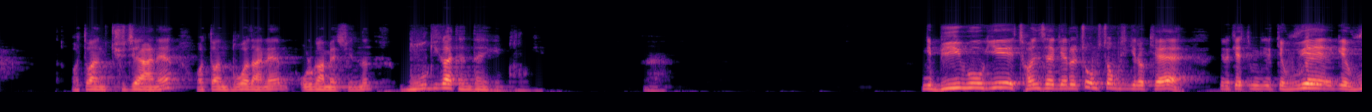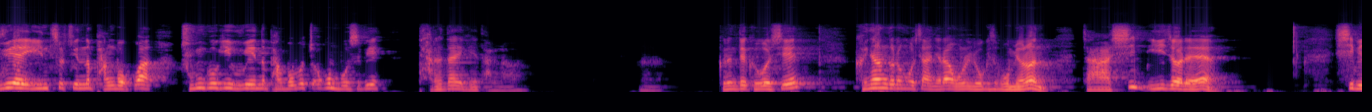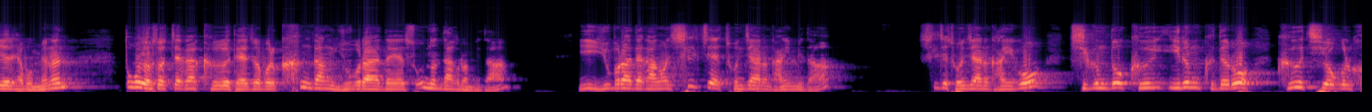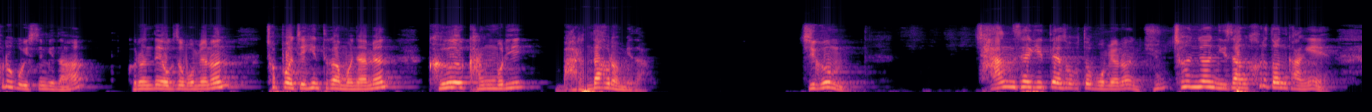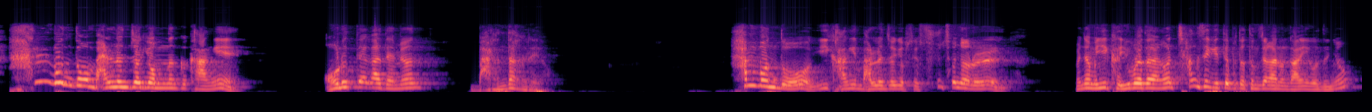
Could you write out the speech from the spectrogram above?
어떠한 규제 안에 어떠한 무엇 안에 올가맬 수 있는 무기가 된다 이게 무기. 이게 미국이 전 세계를 조금씩 조금씩 이렇게 이렇게 좀 이렇게 위에 위에 있을 수 있는 방법과 중국이 위에 있는 방법은 조금 모습이 다르다 이게 달라. 그런데 그것이 그냥 그런 것이 아니라 오늘 여기서 보면은 자 12절에 12절에 자 보면은 또 여섯째가 그 대접을 큰 강 유브라데에 쏟는다 그럽니다. 이 유브라데 강은 실제 존재하는 강입니다. 실제 존재하는 강이고 지금도 그 이름 그대로 그 지역을 흐르고 있습니다. 그런데 여기서 보면은 첫 번째 힌트가 뭐냐면 그 강물이 마른다 그럽니다. 지금 장세기 때서부터 보면은 6천년 이상 흐르던 강이 한 번도 마른 적이 없는 그 강이 어느 때가 되면 마른다 그래요. 한 번도 이 강이 마른 적이 없어요. 수천 년을. 왜냐하면 이 유브라데 강은 창세기 때부터 등장하는 강이거든요.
